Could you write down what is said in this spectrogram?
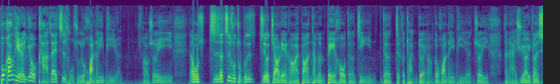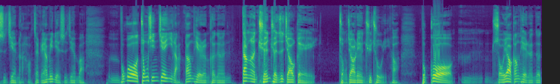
不过钢铁人又卡在制服组，又换了一批人。好，所以那我指的制服组不是只有教练哈，还包含他们背后的经营的这个团队啊，都换了一批人，所以可能还需要一段时间啦。好，再给他们一点时间吧。嗯，不过衷心建议啦，钢铁人可能当然全权是交给总教练去处理哈。不过，嗯，首要钢铁人的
